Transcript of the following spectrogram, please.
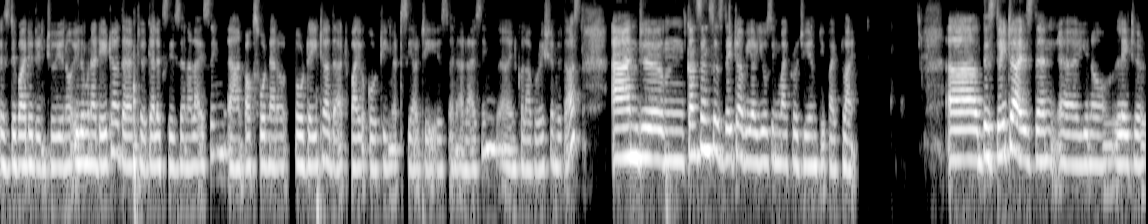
is divided into you know Illumina data that Galaxy is analyzing and Oxford Nanopore data that BioCore team at CRG is analyzing uh, in collaboration with us. And um, consensus data we are using micro-GMT pipeline. Uh, this data is then, uh, you know, later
